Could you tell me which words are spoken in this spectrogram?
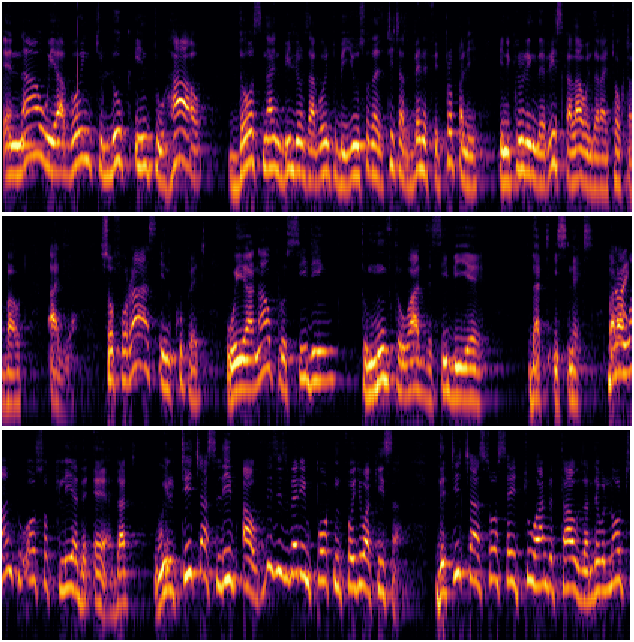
And now we are going to look into how those 9 billions are going to be used so that the teachers benefit properly, including the risk allowance that I talked about earlier. So for us in KUPPET, we are now proceeding to move towards the CBA that is next. But All I want to also clear the air that will teachers leave out? This is very important for you, Akisa. The teachers so say 200,000, they will not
